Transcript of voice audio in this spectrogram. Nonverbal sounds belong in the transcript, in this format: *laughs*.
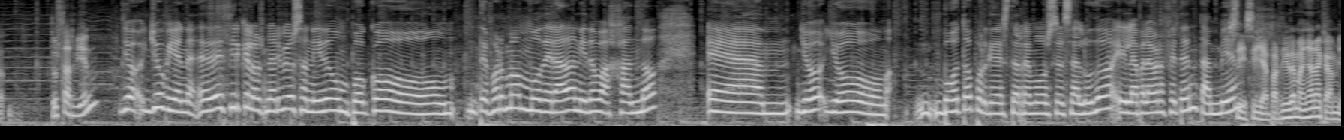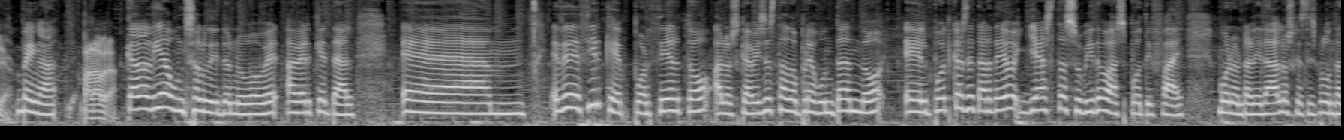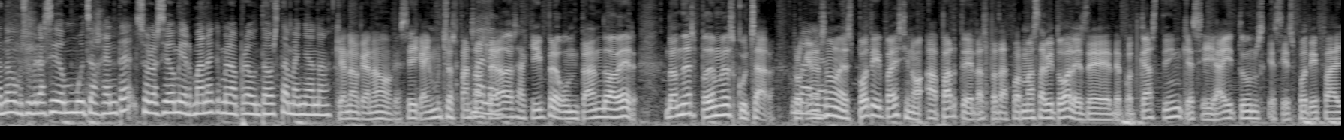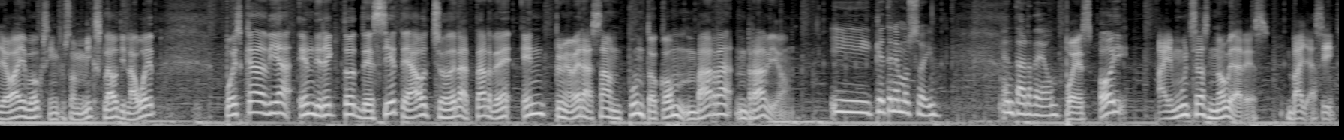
tú estás bien? Yo, yo bien, he de decir que los nervios han ido un poco, de forma moderada, han ido bajando. Eh, yo, yo voto porque desterremos el saludo y la palabra feten también. Sí, sí, a partir de mañana cambia. Venga, Palabra. cada día un saludito nuevo, a ver, a ver qué tal. Eh, he de decir que, por cierto, a los que habéis estado preguntando, el podcast de Tardeo ya está subido a Spotify. Bueno, en realidad, los que estáis preguntando, como si hubiera sido mucha gente, solo ha sido mi hermana que me lo ha preguntado esta mañana. Que no, que no, que sí, que hay muchos fans Vale. alterados aquí preguntando a ver dónde os podemos escuchar. Porque Vale. no solo en Spotify, sino aparte de las plataformas habituales de, de podcasting, que si iTunes, que si Spotify o iBox, incluso Mixcloud y la web. Pues cada día en directo de 7 a 8 de la tarde en primaverasound.com barra radio. ¿Y qué tenemos hoy en Tardeo? Pues hoy hay muchas novedades. Vaya, sí.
